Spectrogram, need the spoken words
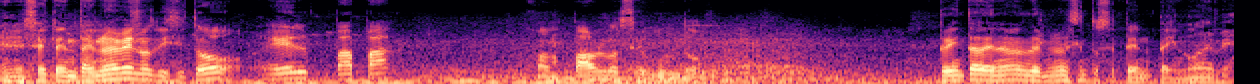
en el 79 nos visitó el Papa Juan Pablo II. 30 de enero de 1979.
